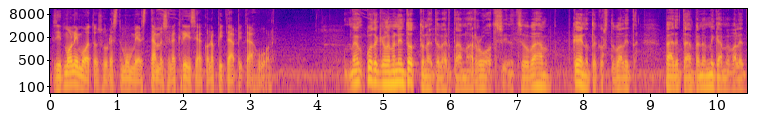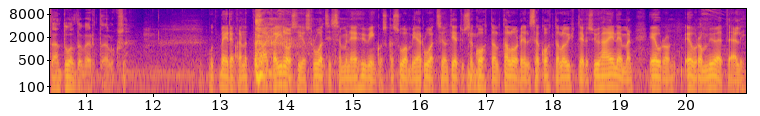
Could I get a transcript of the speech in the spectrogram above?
Ja siitä monimuotoisuudesta mun mielestä tämmöisenä kriisiaikoina pitää pitää huoli. Me kuitenkin olemme niin tottuneita vertaamaan Ruotsiin, että se on vähän keinotekosta valita. Päätetäänpä nyt, mikä me valitaan tuolta vertailuksi mutta meidän kannattaa olla aika iloisia, jos Ruotsissa menee hyvin, koska Suomi ja Ruotsi on tietyssä mm. kohtalo, taloudellisessa kohtaloyhteydessä yhä enemmän euron, euron myötä. Eli,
